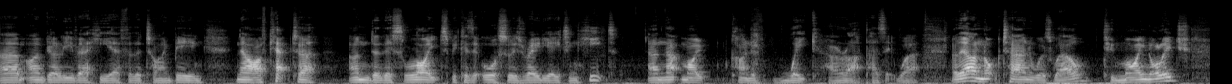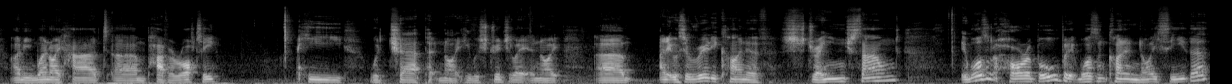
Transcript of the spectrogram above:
um, I'm going to leave her here for the time being. Now I've kept her under this light because it also is radiating heat and that might kind of wake her up as it were. Now they are nocturnal as well to my knowledge. I mean when I had um, Pavarotti he would chirp at night, he would stridulate at night um, and it was a really kind of strange sound. It wasn't horrible, but it wasn't kind of nice either.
